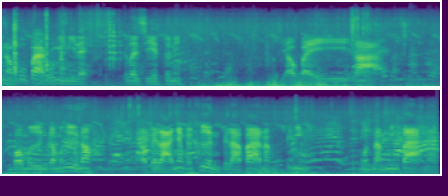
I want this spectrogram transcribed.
พี่น้องปู่ป้าก็บ่มีนี่แหละ ก็เลยสิเฮ็ดตัวนี้สิเอาไปล่าบ่มืออื่นกับมื้ออื่นเนาะเอาไปล่ายามกลางคืนไปล่าป้าเนาะไปยิงหมดนำยิงป้านะ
